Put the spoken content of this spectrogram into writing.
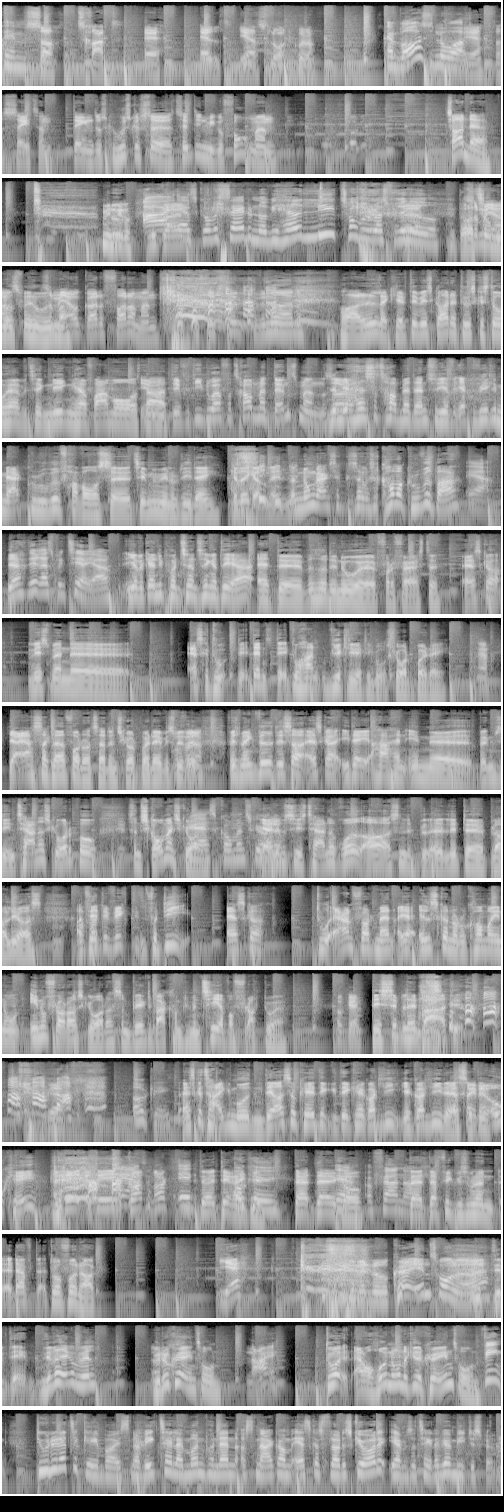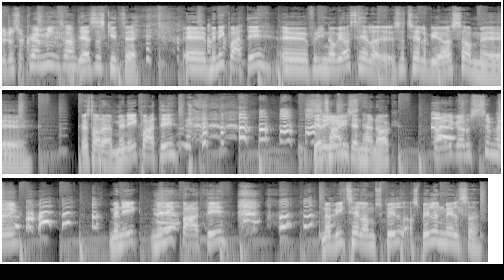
bare Øhm. så træt af alt jeres lort, gutter. Er vores lort? Ja, for satan. Daniel, du skal huske at tænde din mikrofon, mand. Sådan der. Min Nu-. Nu gør Ej, jeg- Asger, hvad sagde du noget? Vi havde lige to minutters frihed. Der var Så to jeg minutters frihed uden jeg mig. jo gøre det for dig, mand. Kan finde ud af det. Hold da kæft, det er vist godt, at du skal stå her ved teknikken her fremover snart. Jamen, det er fordi, du er for travlt med at danse, mand. og Så... Jamen, jeg havde så travlt med at danse, fordi jeg, jeg kunne virkelig mærke groovet fra vores øh, timemelodi i dag. Jeg ved ikke, om, nogle gange så, så, så kommer groovet bare. Ja, Ja. det respekterer jeg. Jeg vil gerne lige pointere en ting, og det er, at, øh, hvad hedder det nu, øh, for det første, Asger, hvis man... Øh, Asger, du, den, den, du har en virkelig, virkelig god skjorte på i dag. Ja. Jeg er så glad for, at du har taget den skjorte på i dag. Hvis, det? hvis man ikke ved det, så Asger, i dag har han en, øh, hvad kan man sige, en ternet skjorte på. Sådan en skovmandsskjorte. Ja, skovmandsskjorte. Ja, lige præcis. Ternet rød og sådan lidt, bl- lidt øh, blålig også. Og Hvorfor er det vigtigt? Fordi, Asger, du er en flot mand, og jeg elsker, når du kommer i nogle endnu flottere skjorter, som virkelig bare komplementerer, hvor flot du er. Okay. Det er simpelthen bare... Det, Ja. Okay. Asger tager ikke imod den. Det er også okay. Det, det kan jeg godt lide. Jeg kan godt lide det, Jeg Asger. sagde, det er okay. Er det, er det ikke godt nok? Et, Det, det er rigtigt. Okay. Der, der, ja, ja, og fair nok. der, der fik vi simpelthen... Der, der, du har fået nok. Ja. Vil du køre introen, eller hvad? Det, det, det ved jeg ikke, om du vil. Vil du køre introen? Nej. Du, er der overhovedet nogen, der gider køre introen? Fint. Du lytter til Gameboys. Når vi ikke taler i munden på hinanden og snakker om Askers flotte skjorte, jamen så taler vi om videospil. Vil du så køre min, så? Ja, så skidt det. øh, men ikke bare det, øh, fordi når vi også taler, så taler vi også om... Øh, hvad står der? Men ikke bare det. Jeg tager ikke den her nok. Nej, det gør du simpelthen ikke. Men ikke, men ikke bare det. Når vi ikke taler om spil og spilanmeldelser,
